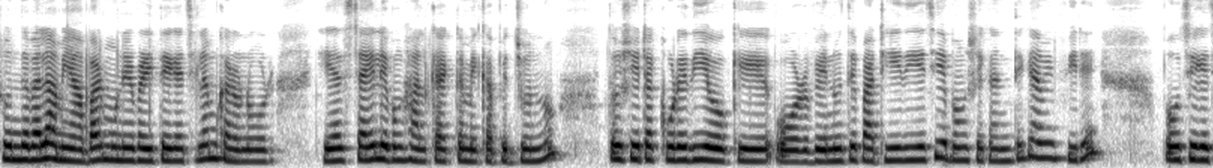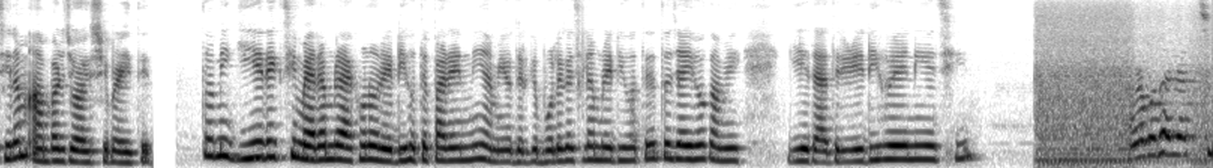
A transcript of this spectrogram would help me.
সন্ধ্যেবেলা আমি আবার মনের বাড়িতে গেছিলাম, কারণ ওর হেয়ার স্টাইল এবং হালকা একটা মেকআপের জন্য। তো সেটা করে দিয়ে ওকে ওর ভেনুতে পাঠিয়ে দিয়েছি এবং সেখান থেকে আমি ফিরে পৌঁছে গেছিলাম আবার জয়শ্রী বাড়িতে। তো আমি গিয়ে দেখছি ম্যাডামরা এখনও রেডি হতে পারেননি। আমি ওদেরকে বলে গেছিলাম রেডি হতে। তো যাই হোক আমি গিয়ে তাড়াতাড়ি রেডি হয়ে নিয়েছি। আমরা কোথায় যাচ্ছি?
